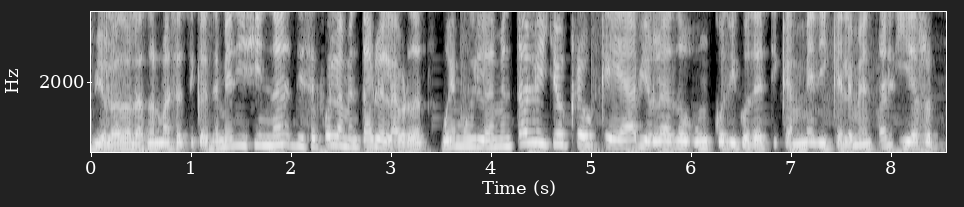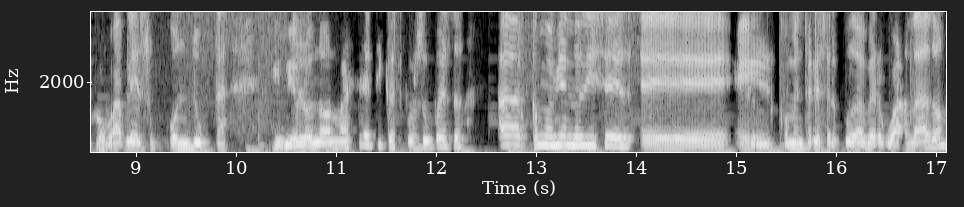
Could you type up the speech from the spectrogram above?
violado las normas éticas de medicina. Dice fue lamentable la verdad fue muy lamentable. Y yo creo que ha violado un código de ética médica elemental y es reprobable su conducta y violó normas éticas por supuesto. Ah, como bien lo dices eh, el comentario se le pudo haber guardado.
